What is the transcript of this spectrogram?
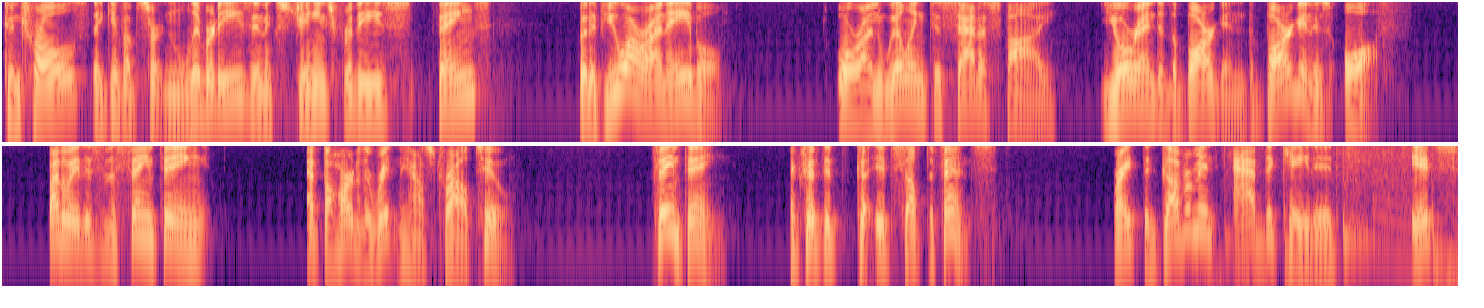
controls, they give up certain liberties in exchange for these things. But if you are unable or unwilling to satisfy your end of the bargain, the bargain is off. By the way, this is the same thing at the heart of the Rittenhouse trial, too. Same thing, except it, it's self defense, right? The government abdicated its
